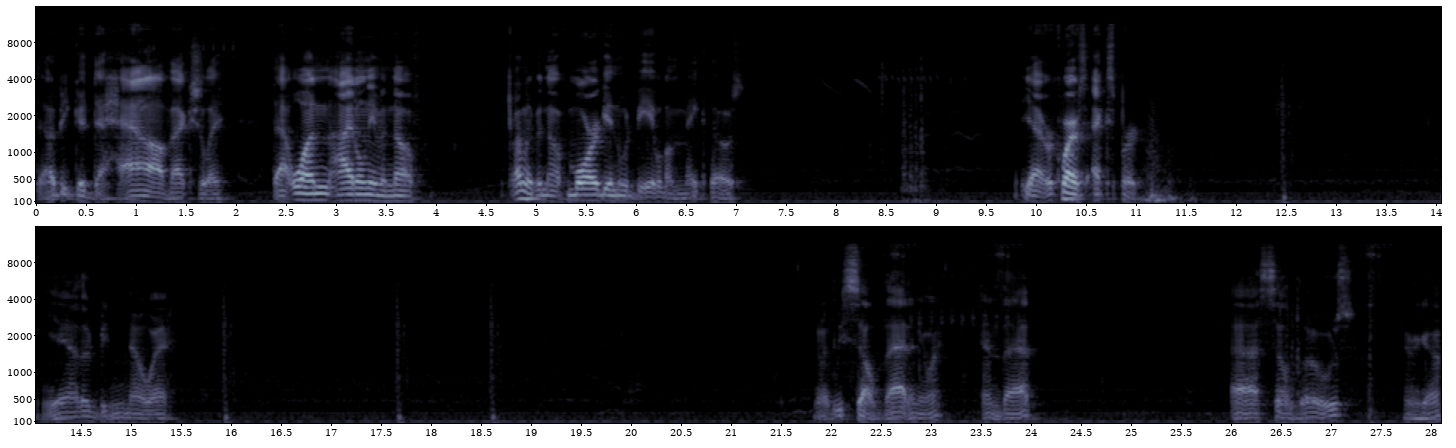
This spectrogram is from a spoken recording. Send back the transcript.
That would be good to have, actually. That one, I don't even know if... I don't even know if Morrigan would be able to make those. Yeah, it requires expert. Yeah, there'd be no way. At least sell that anyway. And that. Uh, sell those. There we go.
